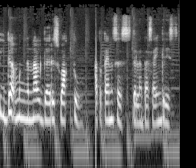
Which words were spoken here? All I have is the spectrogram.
tidak mengenal garis waktu atau tenses dalam bahasa Inggris.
